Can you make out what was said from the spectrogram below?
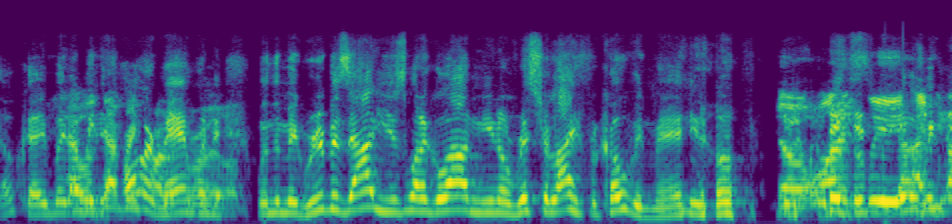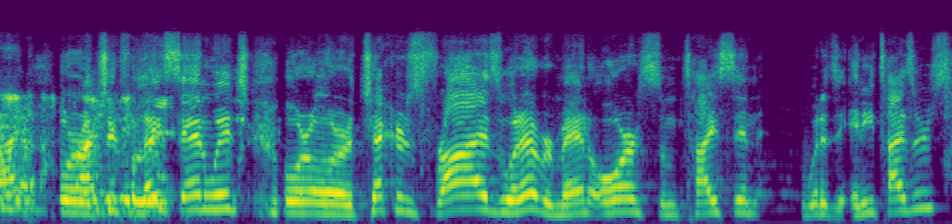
Okay, but I I mean it's hard, Carlos man. When the, when the McRib is out, you just want to go out and you know risk your life for COVID, man. You know. No, honestly, I McRib tried, or a Chick Fil A sandwich, or or Checkers fries, whatever, man, or some Tyson. What is it? Anytizers?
